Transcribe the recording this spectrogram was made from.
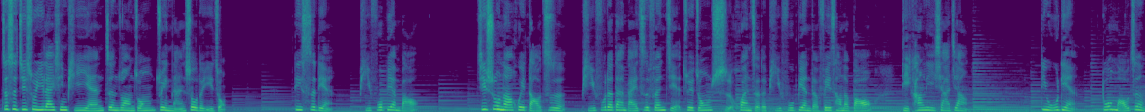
这是激素依赖性皮炎症状中最难受的一种。第四点，皮肤变薄，激素呢会导致皮肤的蛋白质分解，最终使患者的皮肤变得非常的薄，抵抗力下降。第五点，多毛症，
